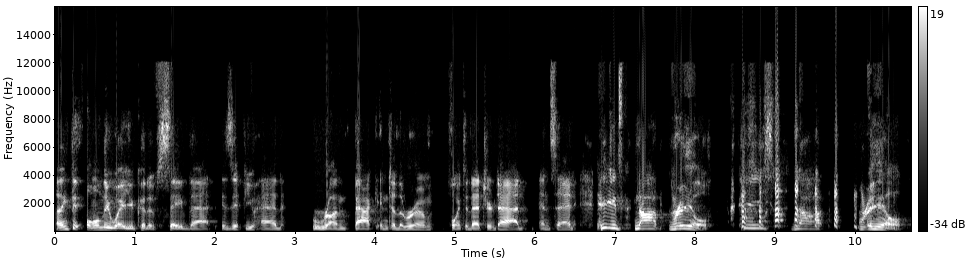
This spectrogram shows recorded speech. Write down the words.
I think the only way you could have saved that is if you had run back into the room, pointed at your dad, and said, "He's not real. He's not real."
